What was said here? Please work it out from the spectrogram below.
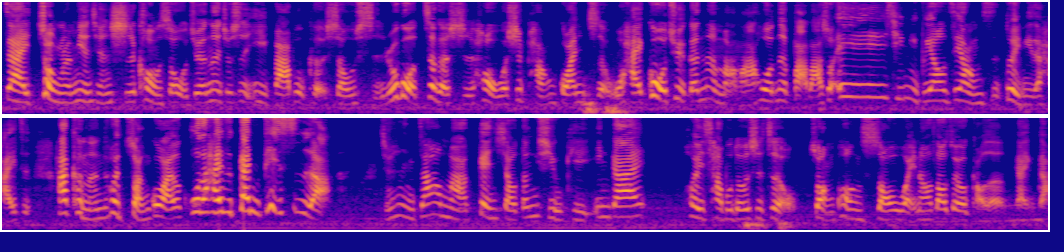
在众人面前失控的时候，我觉得那就是一发不可收拾。如果这个时候我是旁观者，我还过去跟那妈妈或那爸爸说：“哎，请你不要这样子对你的孩子。”他可能会转过来：“我的孩子干你屁事啊！”就是你知道吗？更小灯修皮应该会差不多是这种状况收尾，然后到最后搞得很尴尬。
